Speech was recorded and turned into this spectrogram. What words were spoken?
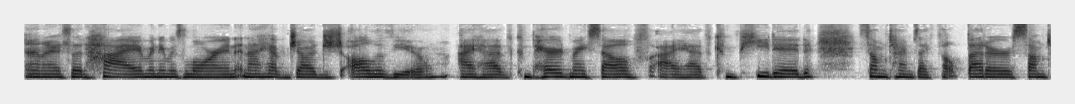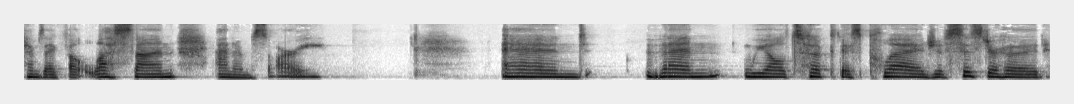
and I said, Hi, my name is Lauren, and I have judged all of you. I have compared myself, I have competed. Sometimes I felt better, sometimes I felt less than, and I'm sorry. And then we all took this pledge of sisterhood.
